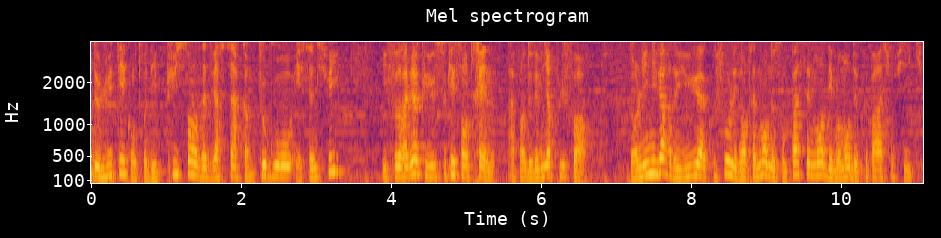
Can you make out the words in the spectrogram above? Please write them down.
De lutter contre des puissants adversaires comme Toguro et Sensui, il faudra bien que Yusuke s'entraîne afin de devenir plus fort. Dans l'univers de Yu Yu Hakusho, les entraînements ne sont pas seulement des moments de préparation physique,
